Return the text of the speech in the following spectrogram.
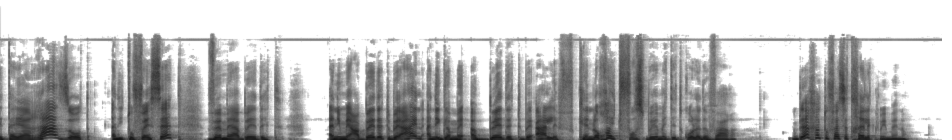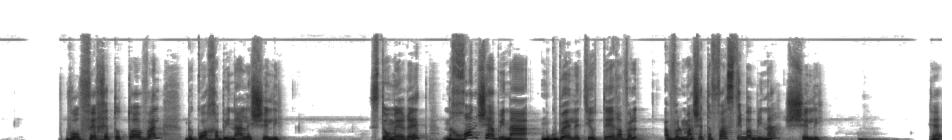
את ההערה הזאת אני תופסת ומאבדת. אני מאבדת בעין, אני גם מאבדת באלף, כי אני לא יכולה לתפוס באמת את כל הדבר. בדרך כלל תופסת חלק ממנו. והופכת אותו אבל בכוח הבינה לשלי. זאת אומרת, נכון שהבינה מוגבלת יותר, אבל, אבל מה שתפסתי בבינה, שלי. כן?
